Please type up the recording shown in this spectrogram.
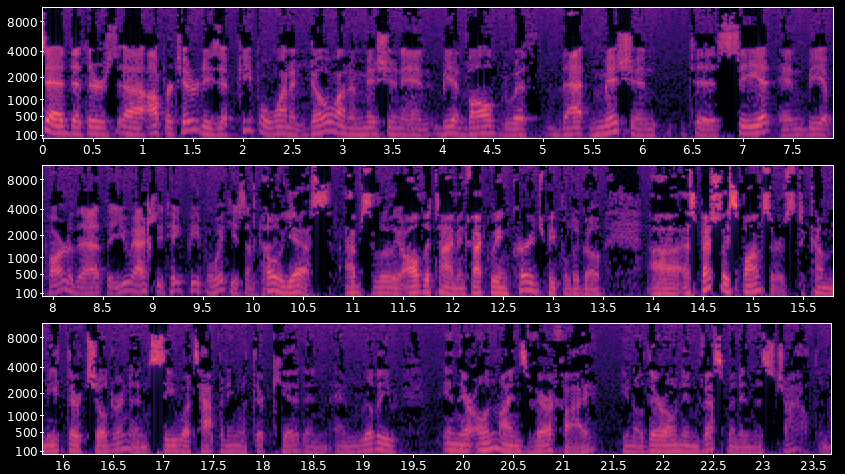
said that there's uh, opportunities if people want to go on a mission and be involved with that mission to see it and be a part of that. That you actually take people with you sometimes. Oh yes, absolutely, all the time. In fact, we encourage people to go, uh, especially sponsors, to come meet their children and see what's happening with their kid, and and really, in their own minds, verify, you know, their own investment in this child and,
